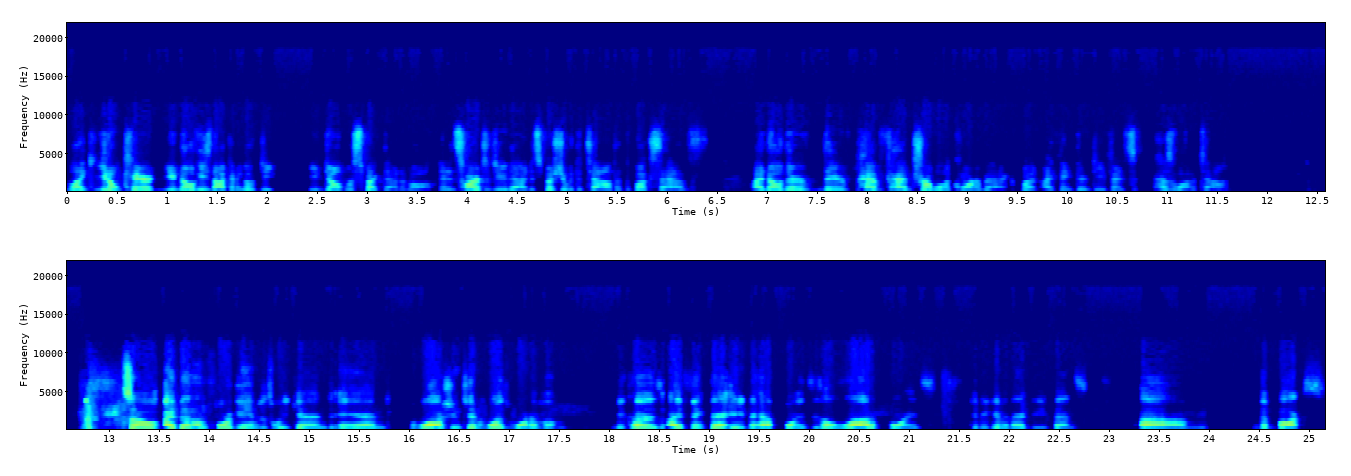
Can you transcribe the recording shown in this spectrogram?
like, you don't care. You know he's not going to go deep. You don't respect that at all, and it's hard to do that, especially with the talent that the Bucks have. I know they're they have had trouble at cornerback, but I think their defense has a lot of talent. So I bet on four games this weekend, and Washington was one of them because I think that eight and a half points is a lot of points to be given that defense. Um, the Bucks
